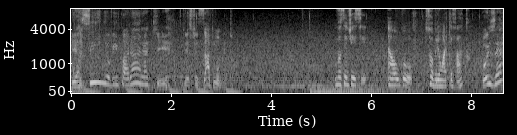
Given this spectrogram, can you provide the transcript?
E assim eu vim parar aqui, neste exato momento. Você disse algo sobre um artefato? Pois é.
